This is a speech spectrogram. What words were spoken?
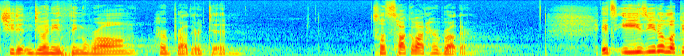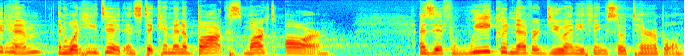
She didn't do anything wrong, her brother did. So let's talk about her brother. It's easy to look at him and what he did and stick him in a box marked R as if we could never do anything so terrible.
